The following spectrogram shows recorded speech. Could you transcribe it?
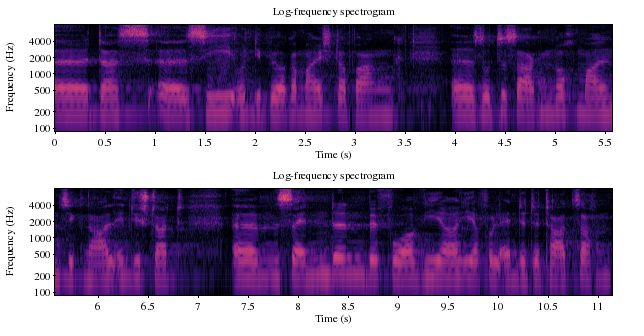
dass äh, Sie und die Bürgermeisterbank äh, sozusagen noch mal ein Signal in die Stadt ähm, senden, bevor wir hier vollendete Tatsachen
